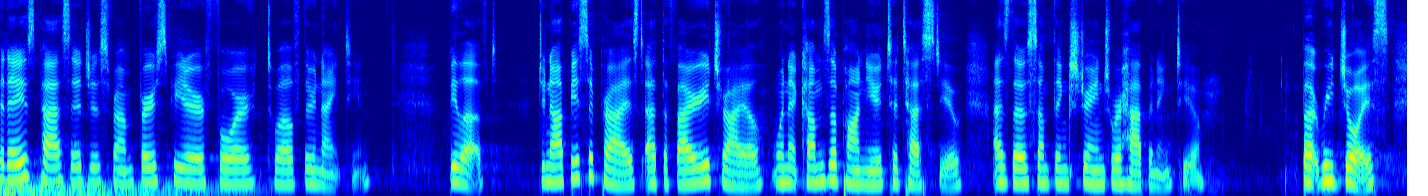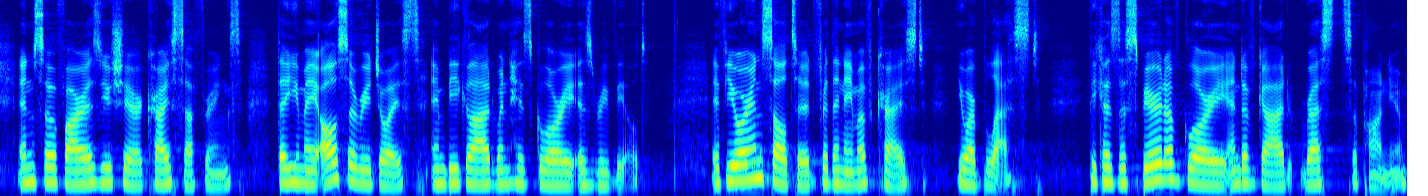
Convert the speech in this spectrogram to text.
Today's passage is from 1 Peter 4 12 through 19. Beloved, do not be surprised at the fiery trial when it comes upon you to test you, as though something strange were happening to you. But rejoice in so far as you share Christ's sufferings, that you may also rejoice and be glad when his glory is revealed. If you are insulted for the name of Christ, you are blessed, because the Spirit of glory and of God rests upon you.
